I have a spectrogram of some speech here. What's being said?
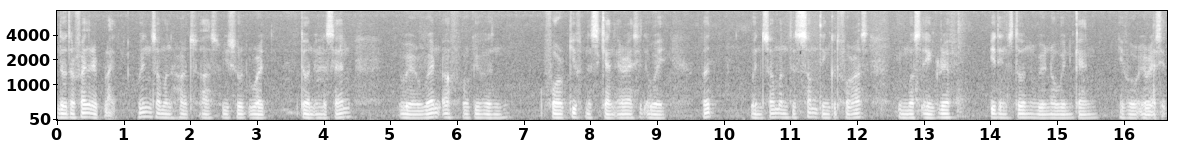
The other friend replied, When someone hurts us, we should write down in the sand, where when of forgiven, forgiveness can erase it away. But when someone does something good for us, we must engrave it in stone where no one can ever erase it.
